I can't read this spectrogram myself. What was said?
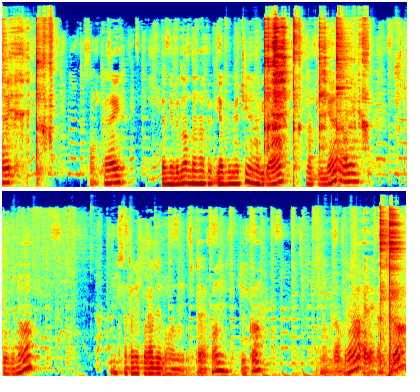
Myk. Okej. Pewnie wygląda na wy- jak wymiociny na wideo, na filmie, ale trudno. Nic na to nie poradzę, bo mam telefon tylko. No dobra, elegancko.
